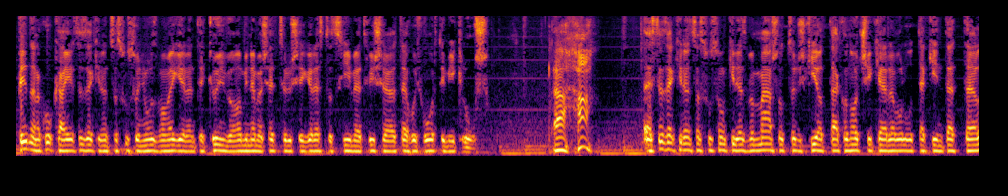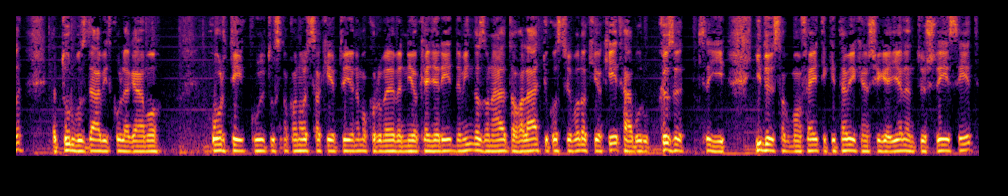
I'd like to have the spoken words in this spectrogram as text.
Például a kokáért 1928-ban megjelent egy könyve, ami nemes egyszerűséggel ezt a címet viselte, hogy Horti Miklós. Aha! Ezt 1929-ben másodszor is kiadták a nagy sikerre való tekintettel. A Turbusz Dávid kollégám a Horti kultusznak a nagy szakértője, nem akarom elvenni a kenyerét, de mindazonáltal, ha látjuk azt, hogy valaki a két háború közötti időszakban fejti ki tevékenysége jelentős részét,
